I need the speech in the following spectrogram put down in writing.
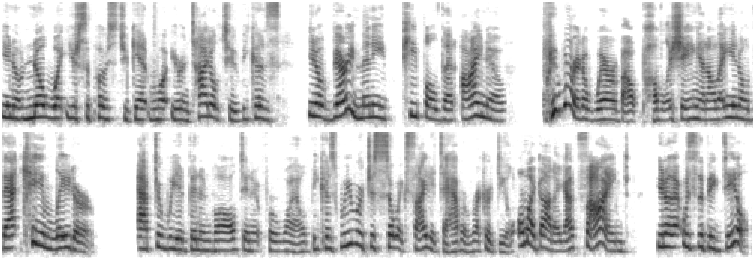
you know, know what you're supposed to get and what you're entitled to. Because, you know, very many people that I know we weren't aware about publishing and all that. You know, that came later after we had been involved in it for a while because we were just so excited to have a record deal. Oh my God, I got signed. You know, that was the big deal.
